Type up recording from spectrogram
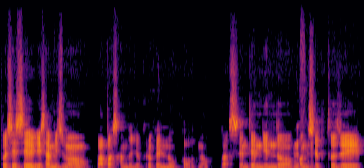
pues ese, esa mismo va pasando yo creo que en no code, ¿no? Vas entendiendo conceptos de,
